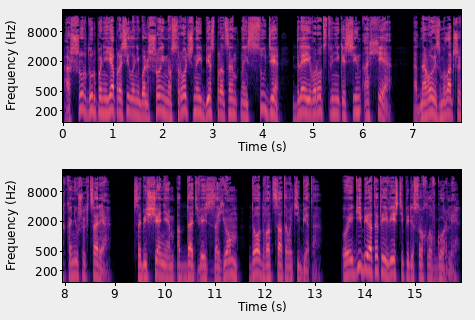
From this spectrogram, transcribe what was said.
Ашур Дурпания просила небольшой, но срочной беспроцентной суде для его родственника Син-Ахе, одного из младших конюшек царя, с обещанием отдать весь заем до двадцатого Тибета. У Эгиби от этой вести пересохло в горле.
